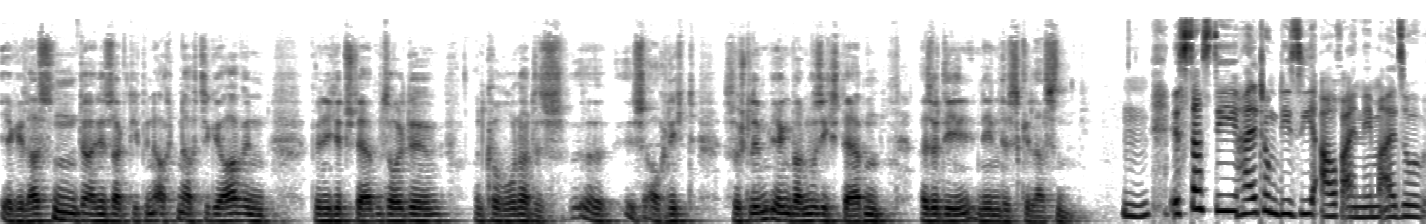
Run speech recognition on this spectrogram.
eher gelassen. Der eine sagt, ich bin 88 Jahre, wenn, wenn ich jetzt sterben sollte und Corona, das ist auch nicht so schlimm. Irgendwann muss ich sterben. Also die nehmen das gelassen. Hm. Ist das die Haltung, die Sie auch einnehmen? Also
